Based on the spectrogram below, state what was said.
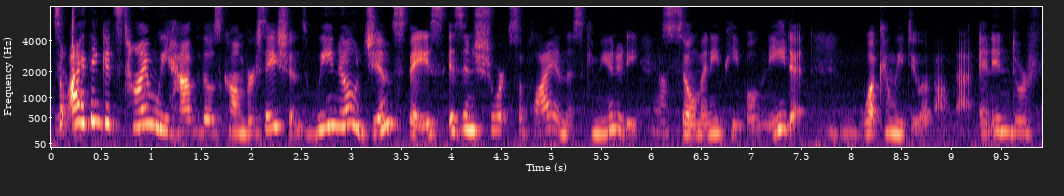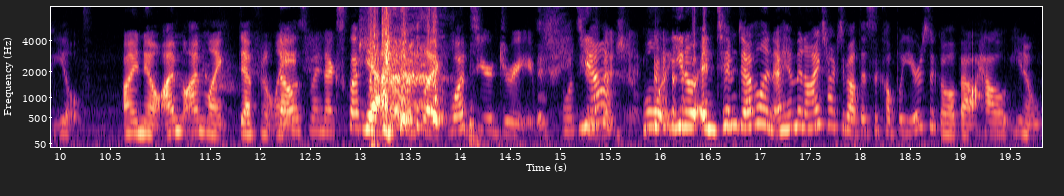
so I think it's time we have those conversations. We know gym space is in short supply in this community. Yeah. So many people need it. Mhm. What can we do about that? An indoor field. I know. I'm I'm like definitely That was my next question. Yeah. I was like, "What's your dream? What's your Yeah. vision?" well, you know, and Tim Devlin, him and I talked about this a couple years ago about how, you know,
